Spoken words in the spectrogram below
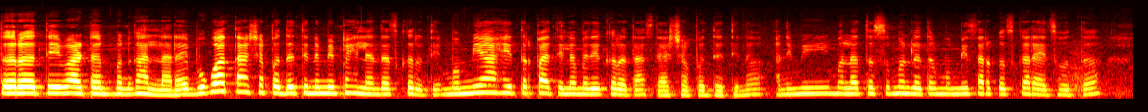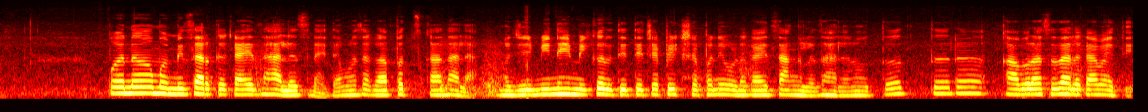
तर ते वाटण पण घालणार आहे. बघू आता अशा पद्धतीनं मी पहिल्यांदाच करते. मम्मी आहे तर पातेल्यामध्ये करत असते अशा पद्धतीनं. आणि मी मला तसं म्हणलं तर मम्मीसारखंच करायचं होतं. पण मम्मीसारखं काय झालंच नाही. त्यामुळे सगळा पचका झाला. म्हणजे मी नेहमी करते त्याच्यापेक्षा पण एवढं काही चांगलं झालं नव्हतं. तर का बरं असं झालं काय माहिती?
